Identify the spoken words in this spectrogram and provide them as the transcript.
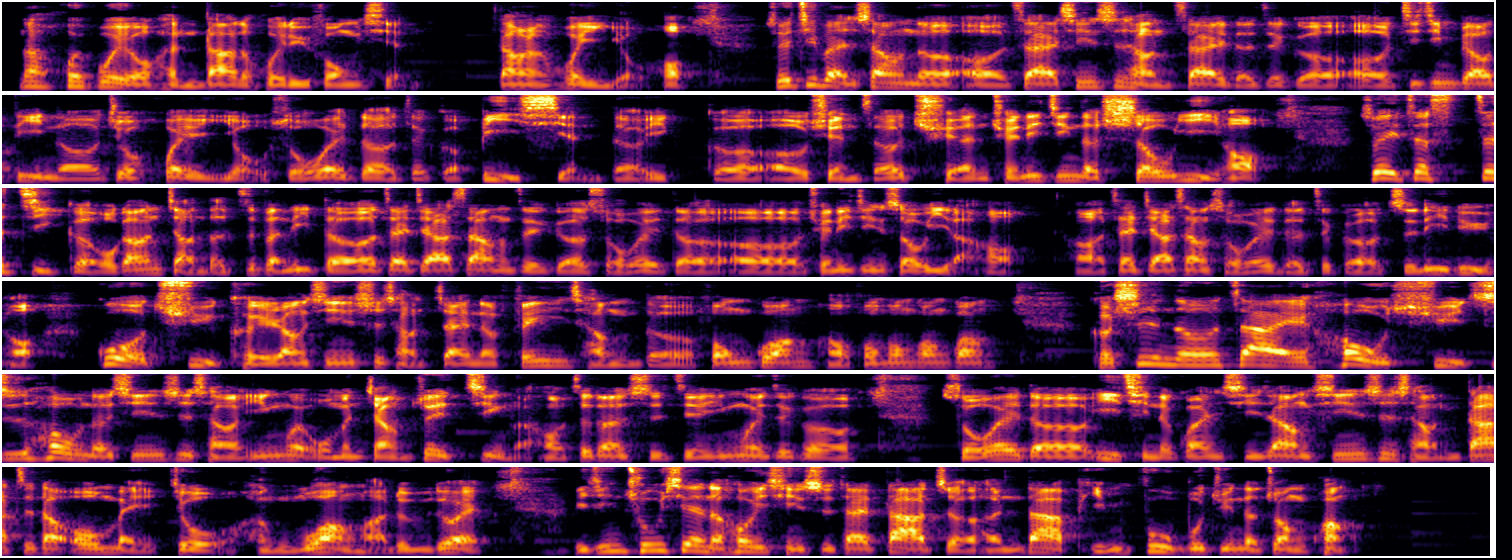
那会不会有很大的汇率风险？当然会有哈。所以基本上呢，呃，在新市场债的这个呃基金标的呢，就会有所谓的这个避险的一个呃选择权权利金的收益哈。所以这这几个我刚刚讲的资本利得，再加上这个所谓的呃权利金收益了哈。啊，再加上所谓的这个殖利率哈，过去可以让新兴市场债呢非常的风光，哈，风风光光。可是呢，在后续之后呢，新兴市场因为我们讲最近了哈，这段时间因为这个所谓的疫情的关系，让新兴市场大家知道欧美就很旺嘛，对不对？已经出现了后疫情时代大者恒大、贫富不均的状况。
